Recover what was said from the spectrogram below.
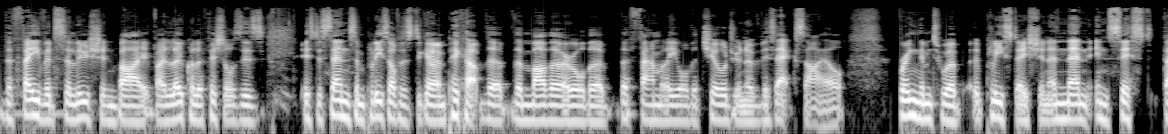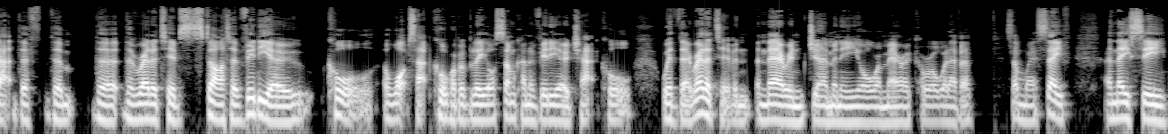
the favored solution by by local officials is is to send some police officers to go and pick up the the mother or the the family or the children of this exile bring them to a, a, police station and then insist that the, the the the relatives start a video call, a WhatsApp call probably, or some kind of video chat call with their relative, and, and they're in Germany or America or whatever, somewhere safe, and they see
